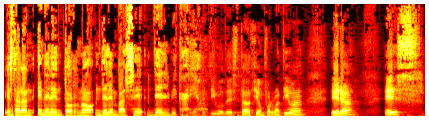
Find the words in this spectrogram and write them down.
estarán en el entorno del embalse del Vicario de esta acción formativa era es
